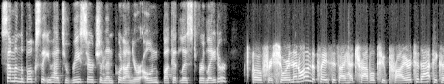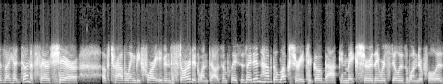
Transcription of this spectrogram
some in the books that you had to research and then put on your own bucket list for later? Oh, for sure. And then all of the places I had traveled to prior to that, because I had done a fair share of traveling before I even started 1,000 Places, I didn't have the luxury to go back and make sure they were still as wonderful as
